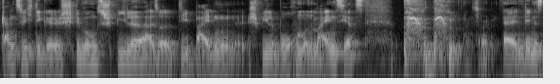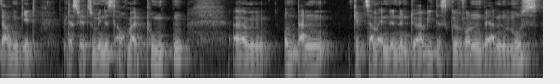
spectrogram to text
ganz wichtige Stimmungsspiele, also die beiden Spiele Bochum und Mainz jetzt, sorry, äh, in denen es darum geht, dass wir zumindest auch mal punkten. Ähm, und dann gibt es am Ende einen Derby, das gewonnen werden muss.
